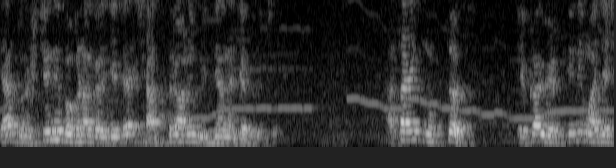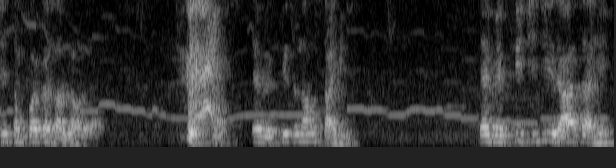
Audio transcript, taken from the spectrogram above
त्या दृष्टीने बघणं गरजेचं आहे शास्त्र आणि विज्ञानाच्या दृष्टीने. आता एक नुकतंच एका व्यक्तीने माझ्याशी संपर्क साधला होता. त्या व्यक्तीचं नाव साहिल. त्या व्यक्तीची जी रास आहे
